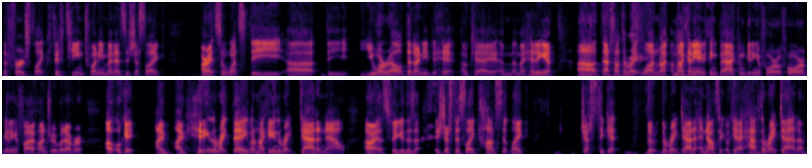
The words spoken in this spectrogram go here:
the first like 15 20 minutes is just like all right so what's the uh the url that i need to hit? Okay am, am i hitting it? Uh that's not the right one. I'm not, I'm not getting anything back. I'm getting a 404 i'm getting a 500 whatever. Oh okay I'm I'm hitting the right thing, but I'm not getting the right data now. All right, let's figure this out. It's just this like constant like just to get the the right data. And now it's like, okay, I have the right data,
